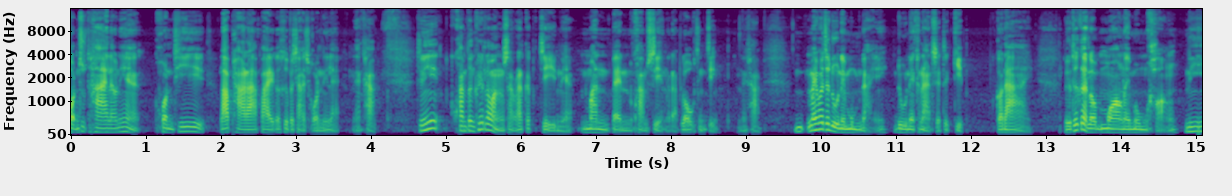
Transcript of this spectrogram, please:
ผลสุดท้ายแล้วเนี่ยคนที่รับภาระไปก็คือประชาชนนี่แหละนะครับ ทีนี้ความตึงเครียดระหว่างสหรัฐกับจีนเนี่ยมันเป็นความเสี่ยงระดับโลกจริงๆนะครับไม่ว่าจะดูในมุมไหนดูในขนาดเศรษฐกิจก็ได้ หรือถ้าเกิดเรามองในมุมของหนี้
